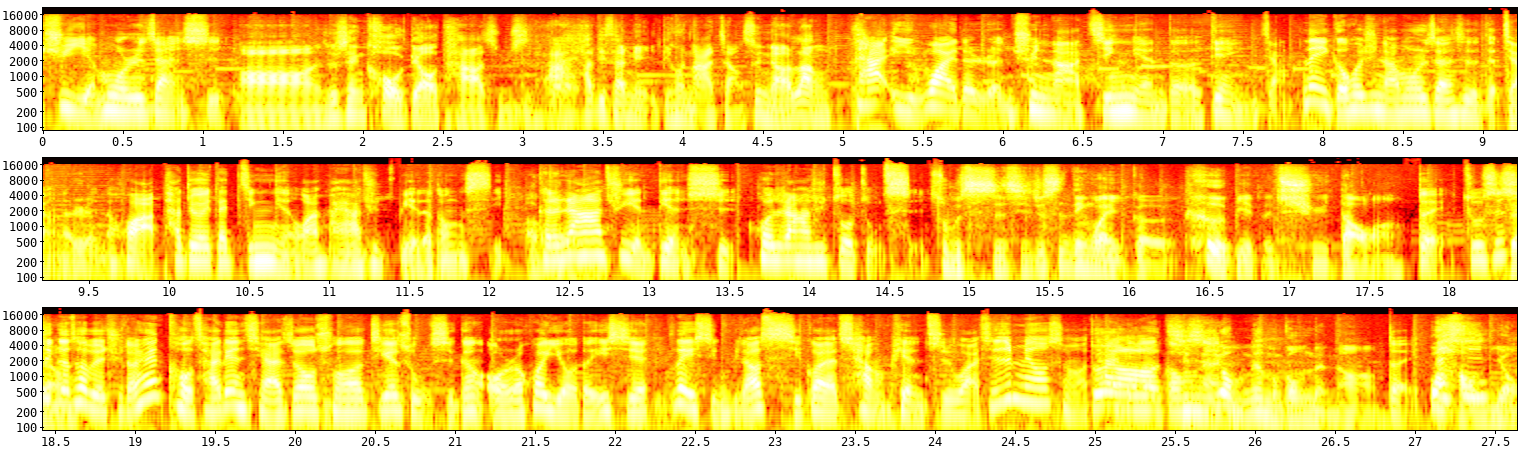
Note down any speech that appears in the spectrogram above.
去演末日战士啊？就先扣掉他，是不是？他他第三年一定会拿奖，所以你要让他以外的人去拿今年的电影奖。那个会去拿末日战士的奖的人的话，他就会在今年安排他去别的东西，可能让他去演电视，或者让他去做主持。主持其实就是另外一个特别的渠道啊。对，主持是一个特别渠道，因为口才练起来之后，除了接主持跟偶尔会有的一些类型比较奇怪的唱片。之外，其实没有什么太多的功能，其实又没什么功能哦。对，不好用。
